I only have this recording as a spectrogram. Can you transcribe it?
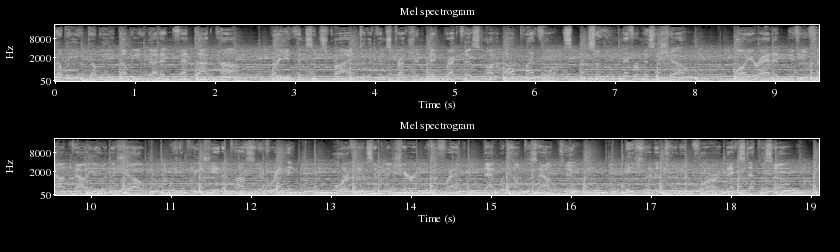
www.invennt.com, where you can subscribe to the Construction Big Breakfast on all platforms so you'll never miss a show. While you're at it, if you found value in the show, we'd appreciate a positive or if you simply share it with a friend, that would help us out too. Be sure to tune in for our next episode.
